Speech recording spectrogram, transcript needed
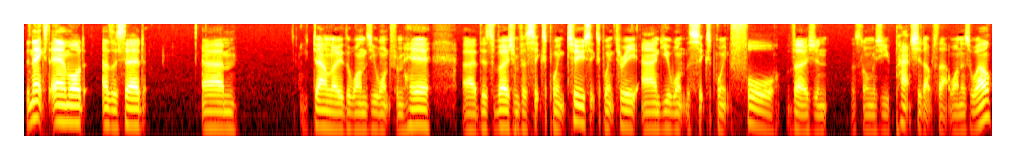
The next heir mod, as I said, um, you download the ones you want from here. Uh, there's a version for 6.2, 6.3, and you want the 6.4 version as long as you patch it up to that one as well.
